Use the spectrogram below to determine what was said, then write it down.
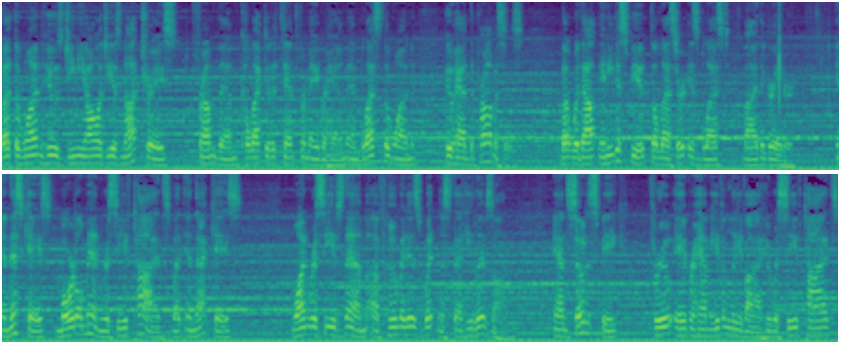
But the one whose genealogy is not traced from them collected a tenth from Abraham and blessed the one who had the promises. But without any dispute, the lesser is blessed by the greater. In this case, mortal men receive tithes, but in that case, one receives them of whom it is witnessed that he lives on. And so to speak, through Abraham, even Levi, who received tithes,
